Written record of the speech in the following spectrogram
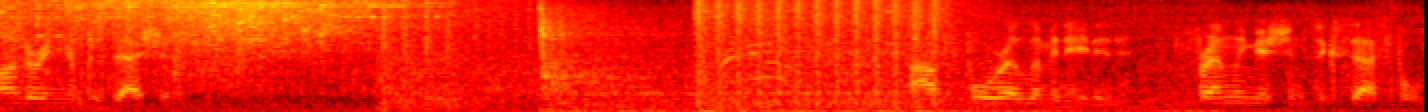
Longer in your possession. Op 4 eliminated. Friendly mission successful.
